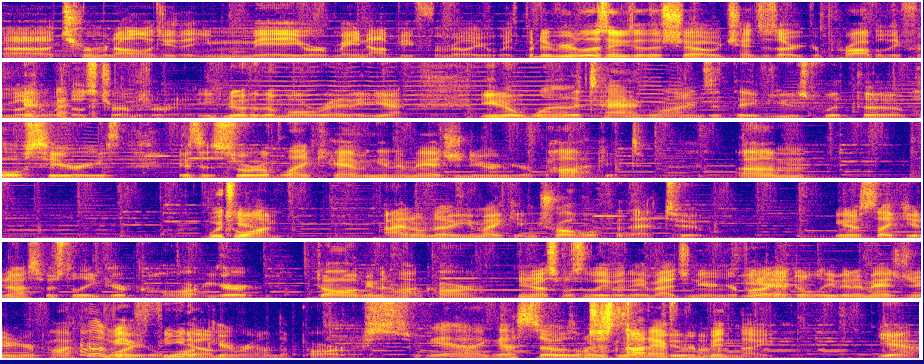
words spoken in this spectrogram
uh, terminology that you may or may not be familiar with. But if you're listening to the show, chances are you're probably familiar with those terms already. You know them already, yeah. You know, one of the taglines that they've used with the whole series is it's sort of like having an Imagineer in your pocket. Um, Which Yeah. one? I don't know. You might get in trouble for that too. You know, it's like you're not supposed to leave your car, your dog in a hot car. You're not supposed to leave an Imagineer in your Yeah, pocket. don't leave an Imagineer in your pocket Well, while you're you feed walking 'em. around the parks. Yeah, I guess so. Just not after midnight. Yeah,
